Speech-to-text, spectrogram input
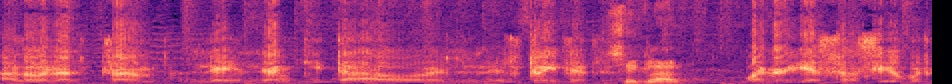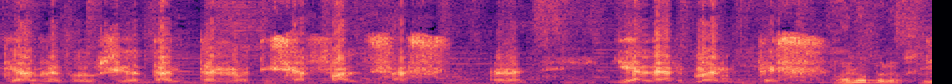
a Donald Trump le, le han quitado el, el Twitter. Sí, claro. Bueno, y eso ha sido porque han reproducido tantas noticias falsas ¿eh? y alarmantes Bueno, pero si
